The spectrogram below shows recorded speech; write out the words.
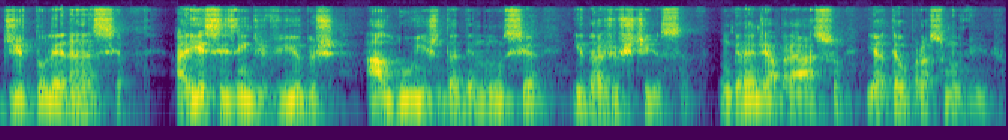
de tolerância a esses indivíduos à luz da denúncia e da justiça. Um grande abraço e até o próximo vídeo.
